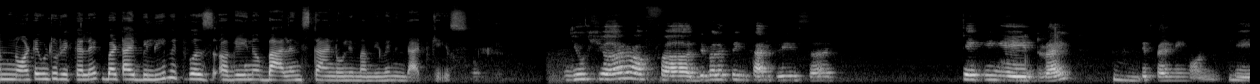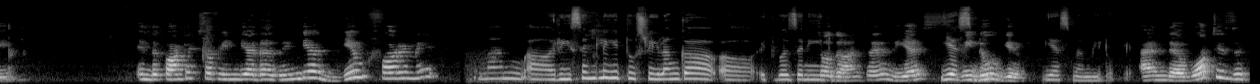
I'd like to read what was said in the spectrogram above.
am not able to recollect, but I believe it was again a balanced stand only, ma'am. Even in that case. You hear of uh, developing countries uh, taking aid, right? Mm. Depending on aid. In the context of India, does India give foreign aid? Ma'am, uh, recently to Sri Lanka, uh, it was an aid. So the answer is yes. Yes, we do give. yes, ma'am. We do give. And uh, what is it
